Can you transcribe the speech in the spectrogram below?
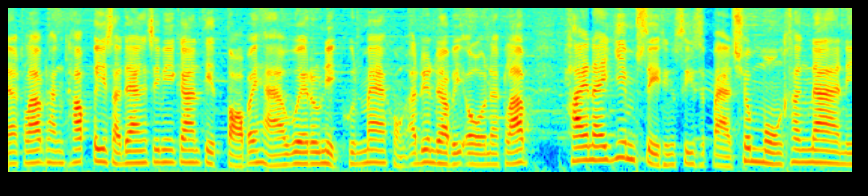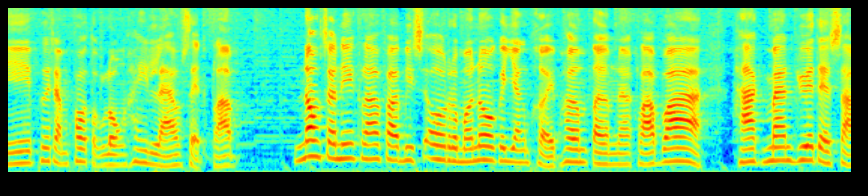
นะครับ ทางทัพปีศาจแดงจะมีการติดต่อไปหาเวโรนิกคุณแม่ของอาเดียนราบิโอนะครับ ภายในยี่4-48 ชั่วโมงข้างหน้านี้ เพื่อทำข้อตกลงให้แล้วเสร็จครับ นอกจากนี้ครับฟาบิโอโรมาโนก็ยังเผยเพิ่มเติมนะครับว่าหากแมนยูไนเต็ดสา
